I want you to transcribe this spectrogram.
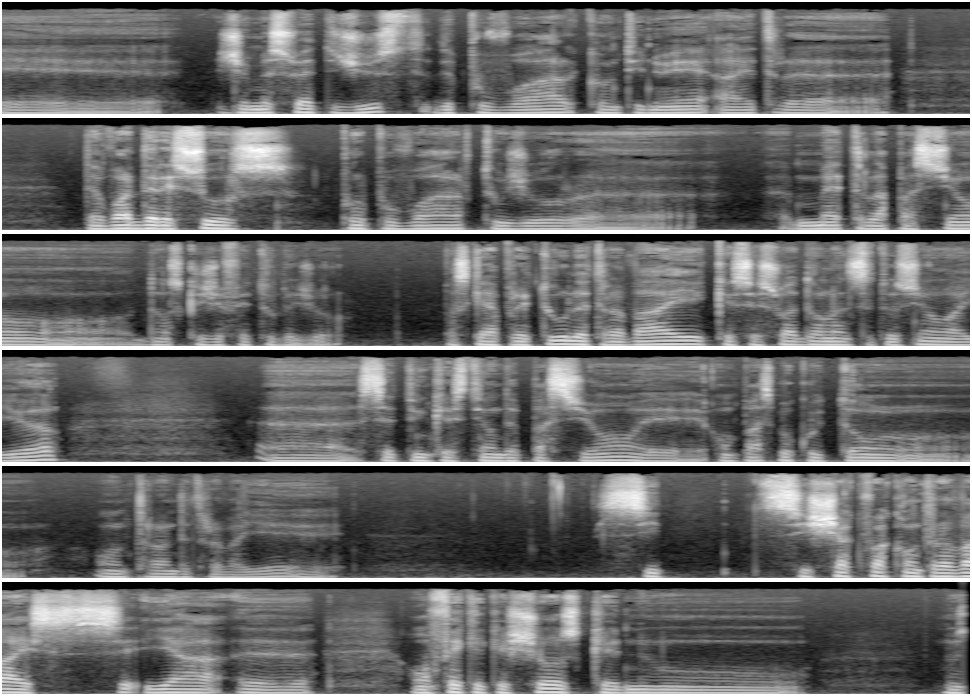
Et Je me souhaite juste de pouvoir continuer à être, euh, d'avoir des ressources pour pouvoir toujours euh, mettre la passion dans ce que je fais tous les jours. Parce qu'après tout, le travail, que ce soit dans l'institution ou ailleurs, euh, c'est une question de passion et on passe beaucoup de temps en, train de travailler. Si, si chaque fois qu'on travaille, y a, euh, on fait quelque chose qui nous, nous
